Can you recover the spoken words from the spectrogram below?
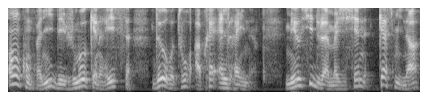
en compagnie des jumeaux Kenris, de retour après Eldrain, mais aussi de la magicienne Casmina,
